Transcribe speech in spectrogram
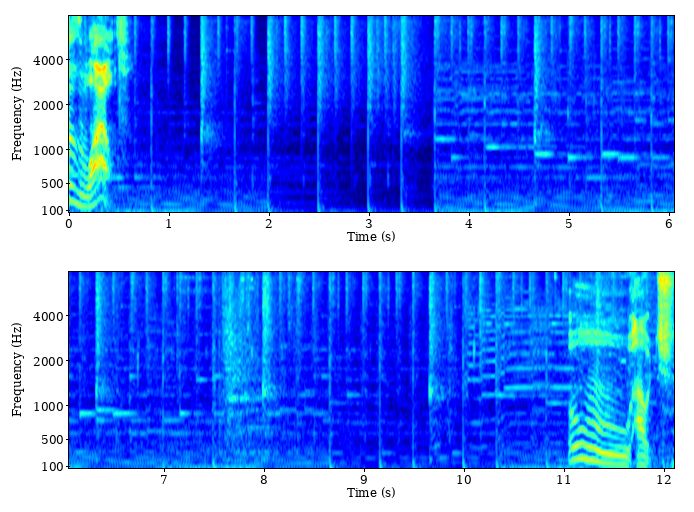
Of the Wild? Ooh, ouch.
